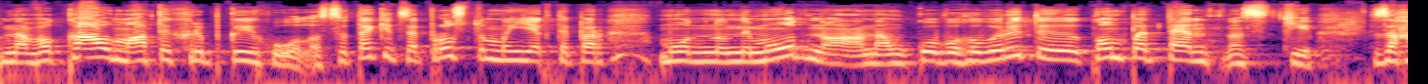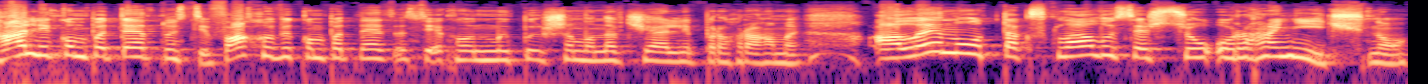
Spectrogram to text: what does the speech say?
на вокал, мати хрипкий голос. Отак і це просто ми, як тепер модно, не модно, а науково говорити, компетентності, загальні компетентності, фахові компетентності, як ми пишемо навчальні програми. Але ну так склалося, що органічно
